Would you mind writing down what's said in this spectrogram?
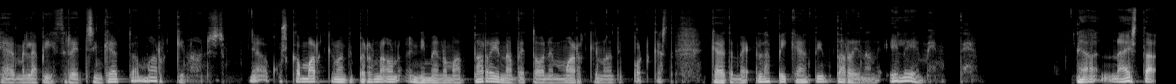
käymme läpi Threadsin käyttöä markkinoinnissa. Ja koska markkinointiperuna on nimenomaan tarinavetoinen markkinointipodcast, käytämme läpikäyntiin tarinan elementtejä. Ja näistä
